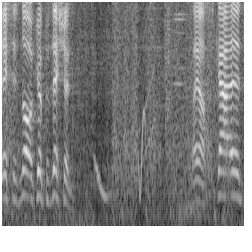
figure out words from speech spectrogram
This is not a good position. They are scattered.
